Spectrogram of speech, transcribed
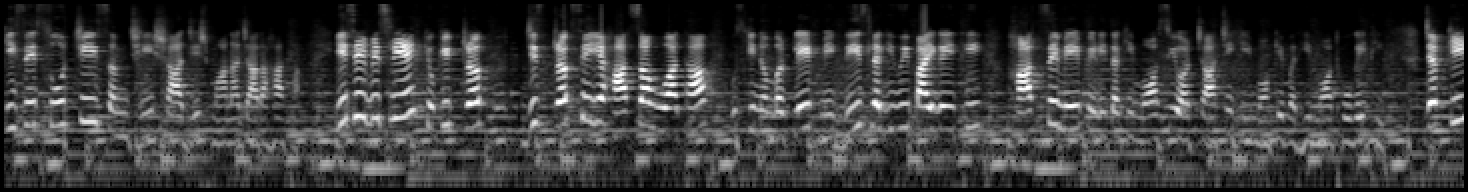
कि इसे सोची समझी साजिश माना जा रहा था। ये सिर्फ़ इसलिए क्योंकि ट्रक, जिस ट्रक से यह हादसा हुआ था, उसकी नंबर प्लेट में ग्रीस लगी हुई पाई गई थी। हादसे में पीड़िता की मौसी और चाची की मौके पर ही मौत हो गई थी। जबकि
